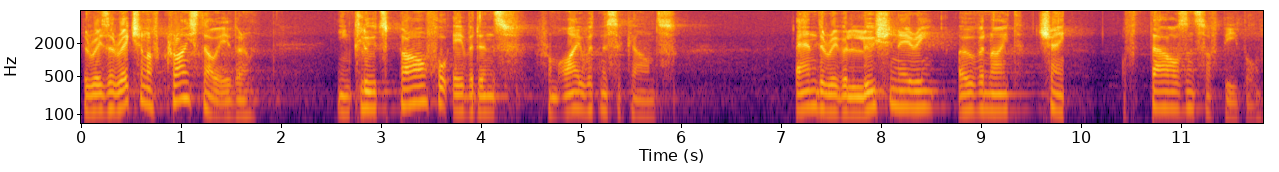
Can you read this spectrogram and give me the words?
The resurrection of Christ, however, includes powerful evidence from eyewitness accounts and the revolutionary overnight change of thousands of people.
